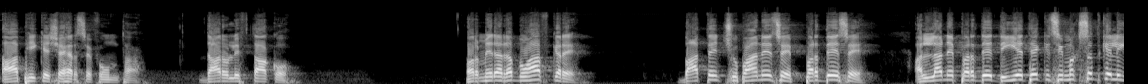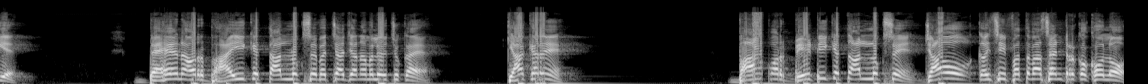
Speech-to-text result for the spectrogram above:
آپ ہی کے شہر سے فون تھا دارالفتا کو۔ اور میرا رب معاف کرے۔ باتیں چھپانے سے، پردے سے۔ اللہ نے پردے دیے تھے کسی مقصد کے لیے۔ بہن اور بھائی کے تعلق سے بچہ جنم لے چکا ہے۔ کیا کریں؟ باپ اور بیٹی کے تعلق سے۔ جاؤ، کسی فتوا سینٹر کو کھولو۔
